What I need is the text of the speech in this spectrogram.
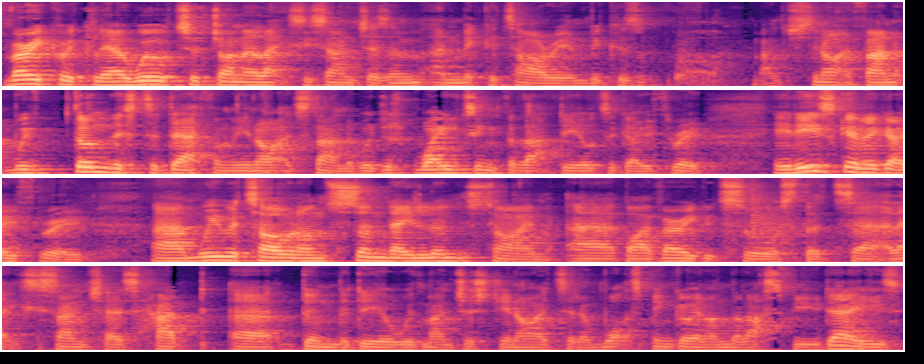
very quickly, I will touch on Alexis Sanchez and, and Mkhitaryan because well, Manchester United fan, we've done this to death on the United standard. We're just waiting for that deal to go through. It is going to go through. Um, we were told on Sunday lunchtime uh, by a very good source that uh, Alexis Sanchez had uh, done the deal with Manchester United, and what's been going on the last few days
